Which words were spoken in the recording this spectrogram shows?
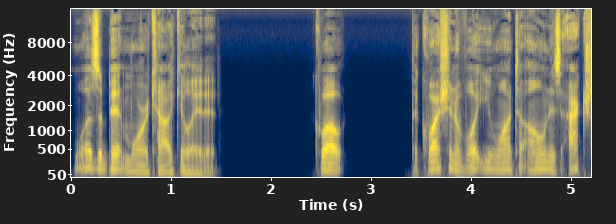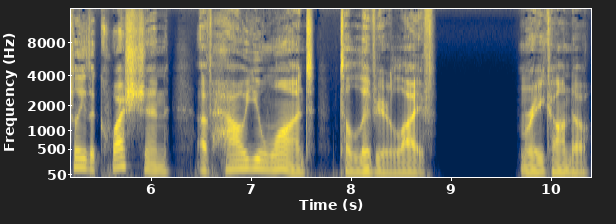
was a bit more calculated. Quote, the question of what you want to own is actually the question of how you want to live your life. Marie Kondo.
